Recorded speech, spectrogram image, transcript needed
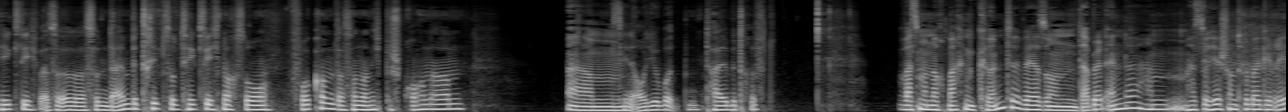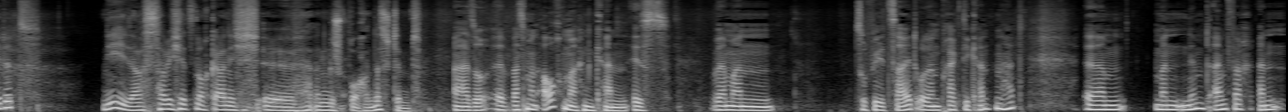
täglich, was, was in deinem Betrieb so täglich noch so vorkommt, was wir noch nicht besprochen haben, was den Ähm, Audioteil betrifft? was man noch machen könnte, wäre so ein Double-Ender. Hast du hier schon drüber geredet? Nee, das habe ich jetzt noch gar nicht äh, angesprochen, das stimmt. Also, äh, was man auch machen kann, ist, wenn man zu viel Zeit oder einen Praktikanten hat, ähm, man nimmt einfach an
